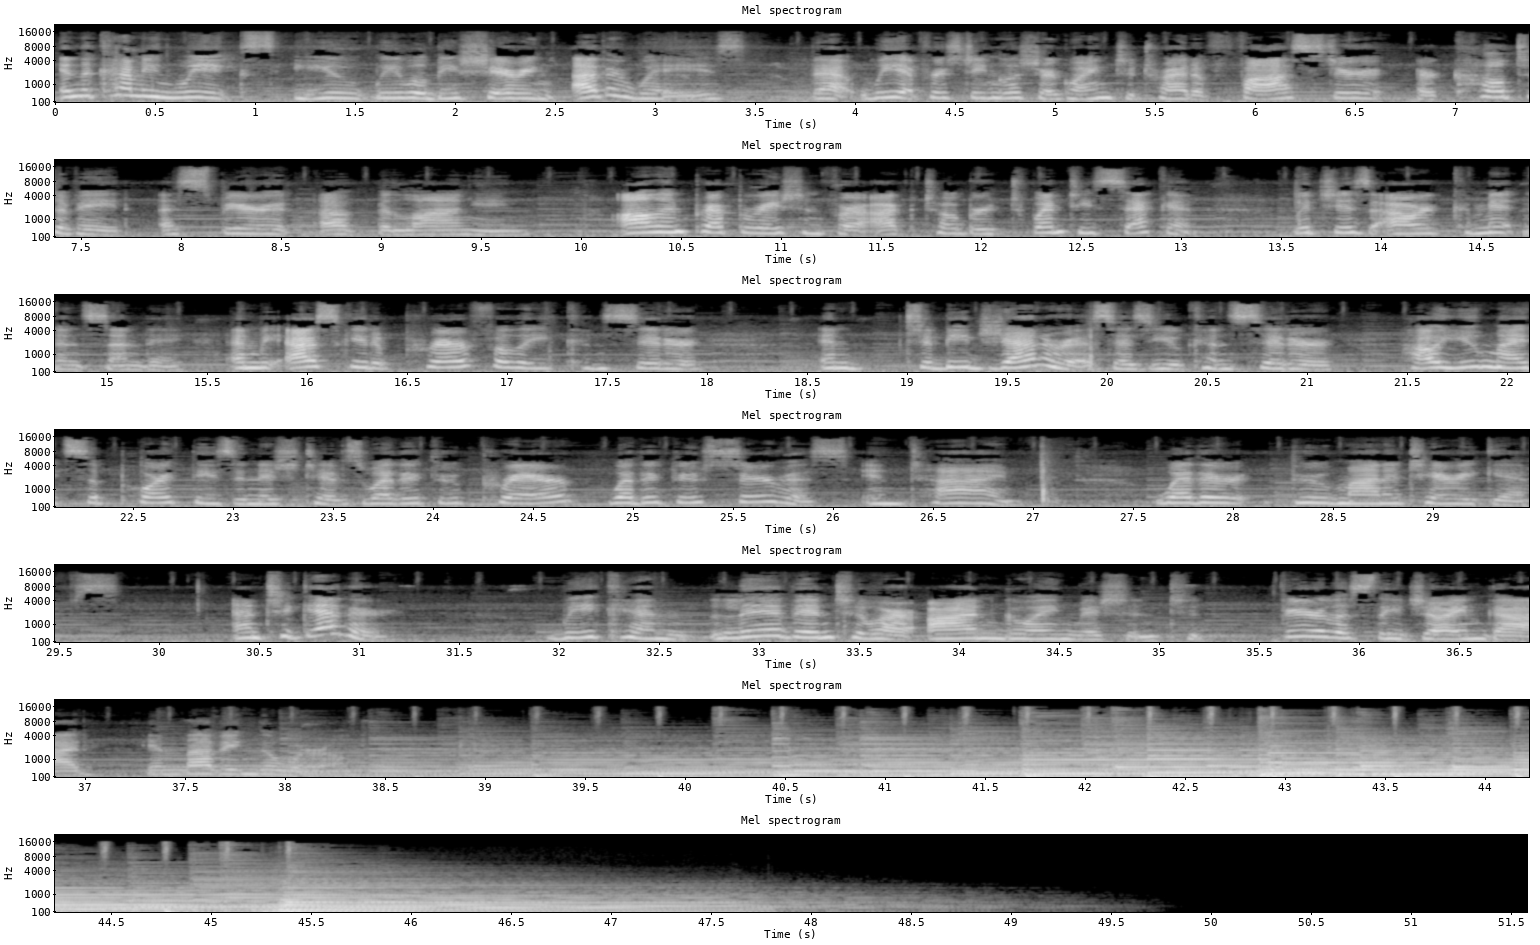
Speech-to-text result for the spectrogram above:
In the coming weeks, you, we will be sharing other ways that we at First English are going to try to foster or cultivate a spirit of belonging, all in preparation for October 22nd, which is our Commitment Sunday. And we ask you to prayerfully consider and to be generous as you consider how you might support these initiatives, whether through prayer, whether through service in time, whether through monetary gifts. And together, we can live into our ongoing mission to fearlessly join God in loving the world.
